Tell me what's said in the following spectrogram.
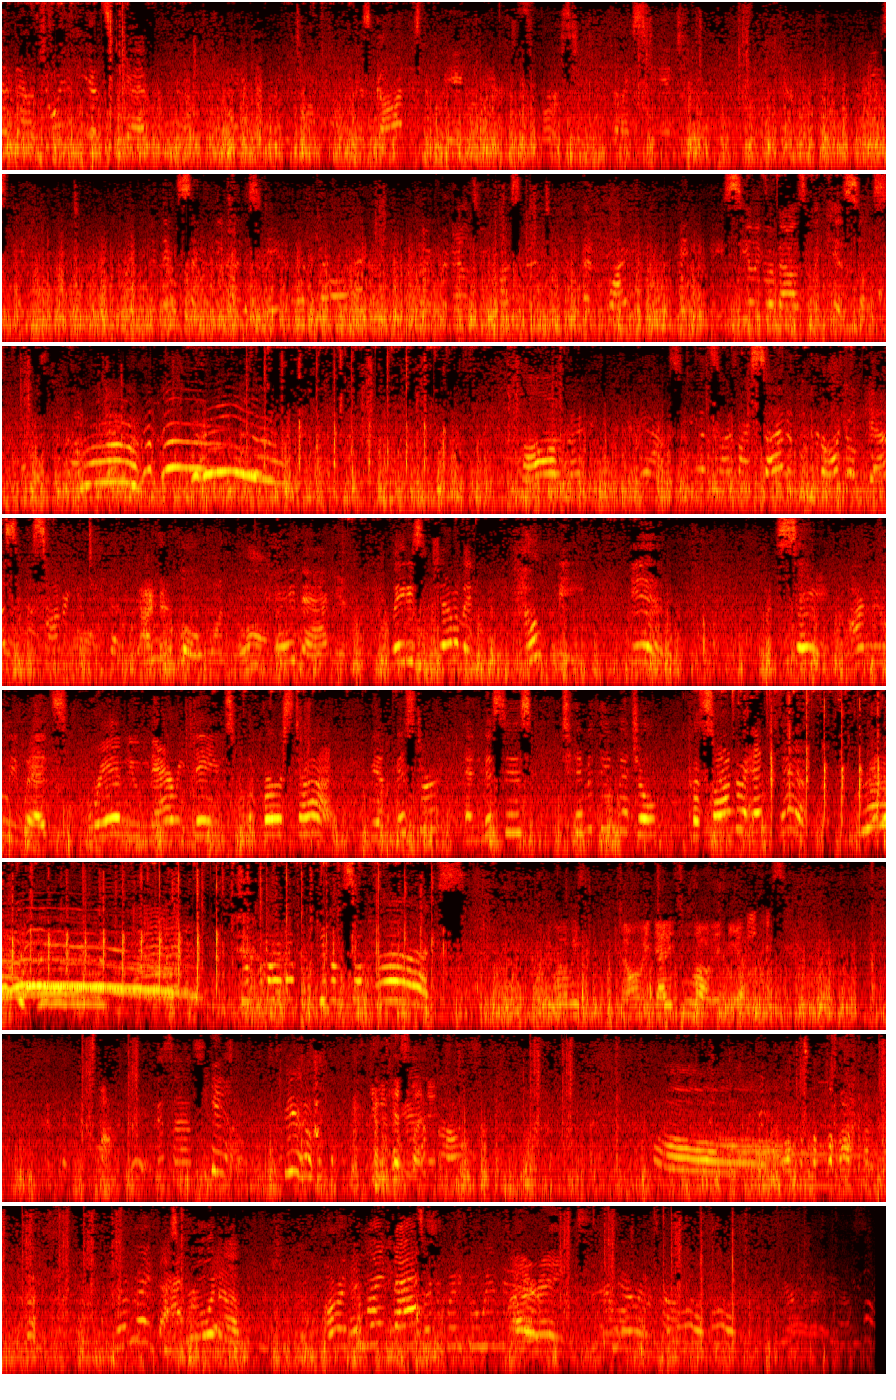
And now join hands again. And again, what we talked about, because God is the creator of marriage. It's first that I stand here. Yeah. He's the authority. And then secondly, by the state of the calendar, I pronounce you husband and wife, and you may seal your vows in the kiss Alrighty. Yeah, stand side by side and look at all your guests. And Cassondra, you take that beautiful bouquet back. Ladies and gentlemen, help me in saying our newlyweds brand new married names for the first time. We have Mr. and Mrs. Timothy Mitchell, Cassondra and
